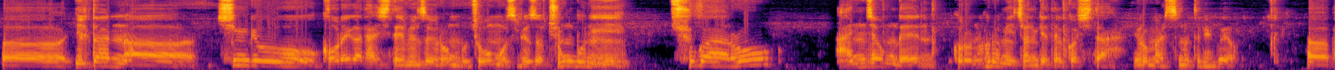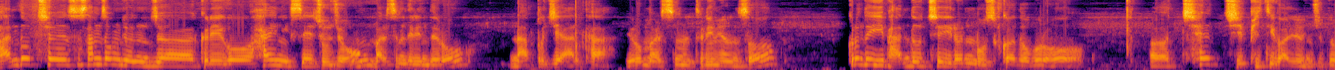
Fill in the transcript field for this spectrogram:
어, 일단 아, 신규 거래가 다시 되면서 이런 뭐 좋은 모습이어서 충분히 추가로 안정된 그런 흐름이 전개될 것이다. 이런 말씀을 드리고요. 어, 반도체에서 삼성전자 그리고 하이닉스의 조정 말씀드린 대로 나쁘지 않다 이런 말씀을 드리면서 그런데 이 반도체 이런 모습과 더불어 어, 챗 GPT 관련주들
